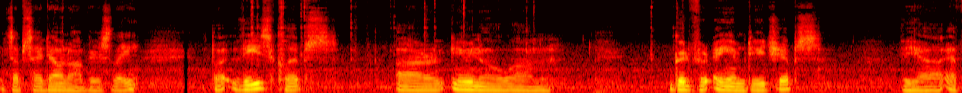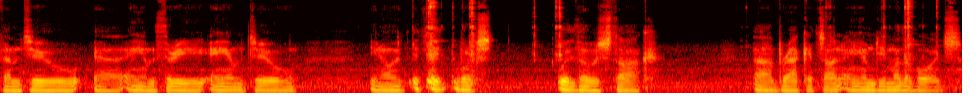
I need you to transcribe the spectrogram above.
It's upside down, obviously. But these clips are, you know, um, good for AMD chips. The uh, FM2, uh, AM3, AM2. You know, it, it works with those stock uh, brackets on AMD motherboards,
